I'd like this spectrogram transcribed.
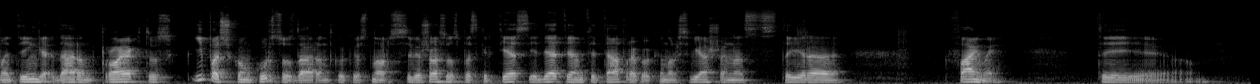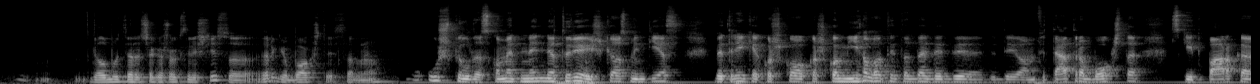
madinga darant projektus, ypač konkursus darant kokius nors viešosios paskirties, įdėti amfiteatrą kokį nors viešą, nes tai yra fainai. Tai galbūt yra čia kažkoks ryšys su irgi bokštais, ar ne? Užpildas, kuomet ne, neturi aiškios minties, bet reikia kažko, kažko mielo, tai tada dedi amfiteatrą, bokštą, skate parką,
